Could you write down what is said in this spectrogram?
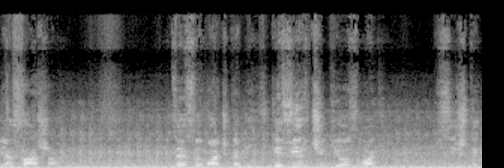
я Саша. Це собачка мій. Кефірчик його звати. Всі ж такі.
